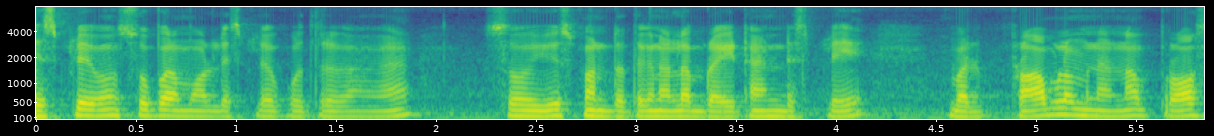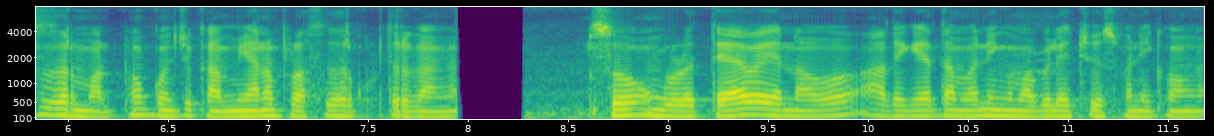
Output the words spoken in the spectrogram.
டிஸ்பிளேவும் சூப்பர் மாடல் டிஸ்பிளே கொடுத்துருக்காங்க. ஸோ யூஸ் பண்ணுறதுக்கு நல்லா பிரைட்டான டிஸ்பிளே பட் ப்ராப்ளம் என்னென்னா ப்ராசஸர் மட்டும் கொஞ்சம் கம்மியான ப்ராசஸர் கொடுத்துருக்காங்க. ஸோ உங்களோட தேவை என்னவோ அதுக்கேற்ற மாதிரி நீங்கள் மொபைலை சூஸ் பண்ணிக்கோங்க.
